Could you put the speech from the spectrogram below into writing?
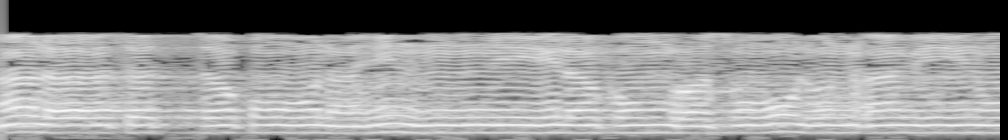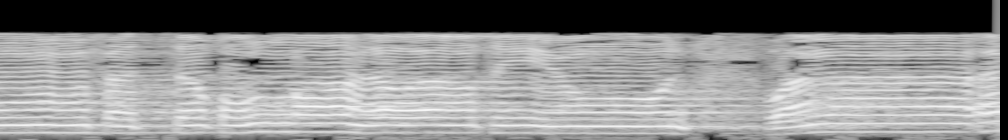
ألا تتقون إني لكم رسول أمين فاتقوا الله وأطيعون. وما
